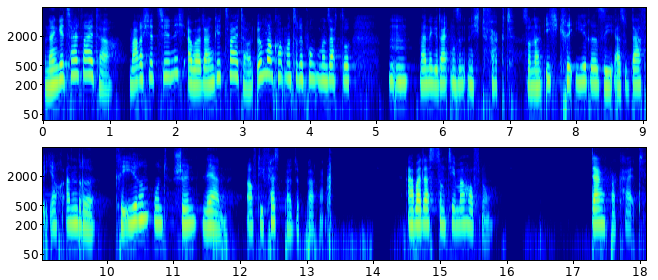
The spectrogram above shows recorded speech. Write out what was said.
Und dann geht's halt weiter. Mache ich jetzt hier nicht, aber dann geht's weiter. Und irgendwann kommt man zu dem Punkt, man sagt so, N -n, meine Gedanken sind nicht Fakt, sondern ich kreiere sie, also darf ich auch andere kreieren und schön lernen, auf die Festplatte packen. Aber das zum Thema Hoffnung. Dankbarkeit.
